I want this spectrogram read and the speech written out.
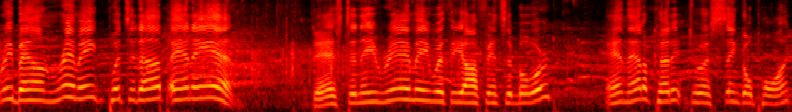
Rebound Remy puts it up and in. Destiny Remy with the offensive board. And that'll cut it to a single point.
